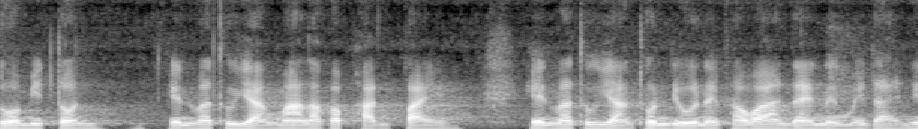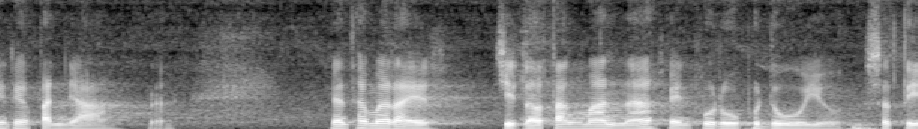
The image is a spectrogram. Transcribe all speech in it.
ตัวมีตน เห็นว่าทุกอย่างมาแล้วก็ผ่านไป เห็นว่าทุกอย่างทนอยู่ในภาวะอันใดหนึ่งไม่ได้ นี่เรียกปัญญางั้นถ้าเมื่อไหร่ จิตเราตั้งมั่นนะ เป็นผู้รู้ผู้ดูอยู่ สติ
